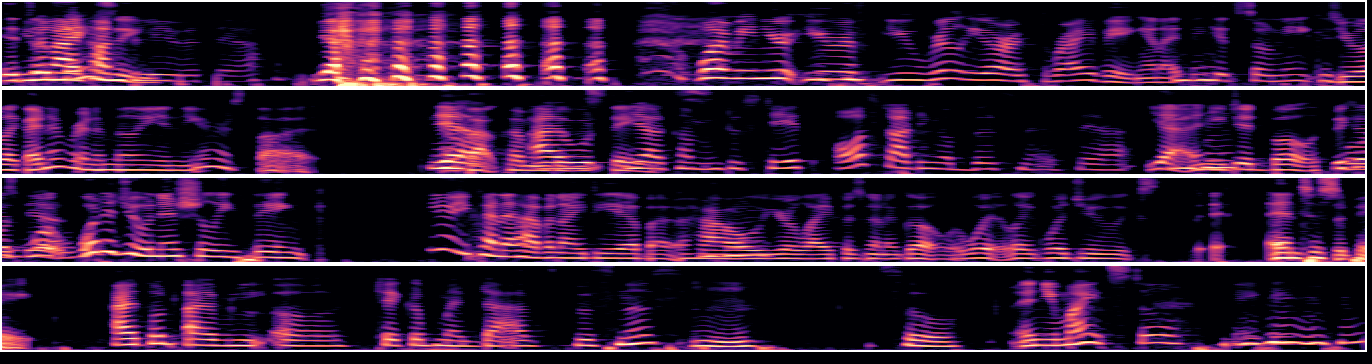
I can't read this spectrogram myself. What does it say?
it's Even amazing. I can't believe it. Yeah. Yeah. well, I mean, you're you're you really are thriving, and I think Mhm. it's so neat because you're like, I never in a million years thought. yeah, about coming I to the would, Yeah, coming to states or starting a business. Yeah. Yeah, and you Mhm. did both because Both, yeah. what what did you initially think? You know, you kind of have an idea about how Mhm. your life is going to go. What like what would you ex- anticipate? I thought I will uh, take up my dad's business. Mm-hmm. So And you might still maybe. Mhm, mhm.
